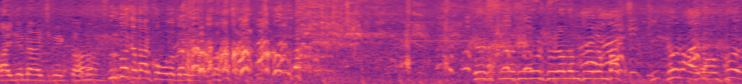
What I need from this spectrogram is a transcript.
Aynı mercimekti ama. Fırına kadar kovaladı beni ama. Kız şunu bir vurduralım diyorum bak. Dur ayol dur.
